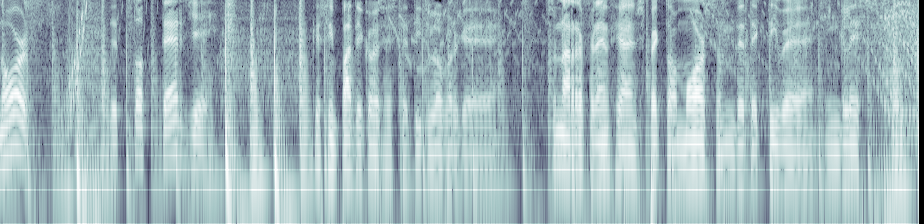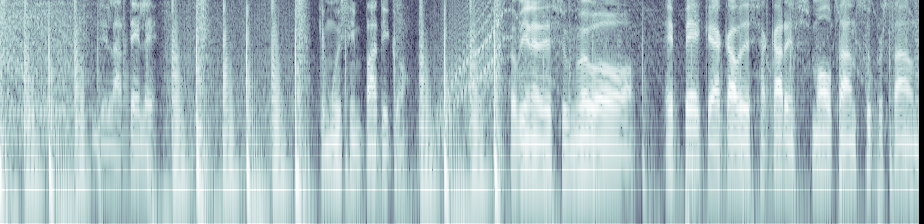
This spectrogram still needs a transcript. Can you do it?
North de Todd Terje. Qué simpático es este título porque es una referencia a Inspector Morse, un detective inglés de la tele. Que muy simpático. Esto viene de su nuevo EP que acaba de sacar en Small Town Super Sound.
